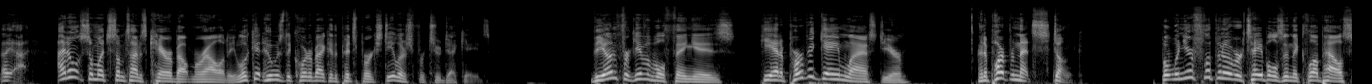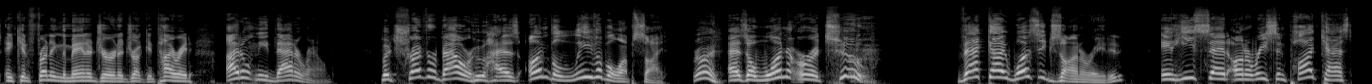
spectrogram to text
Like, I- I don't so much sometimes care about morality. Look at who was the quarterback of the Pittsburgh Steelers for two decades. The unforgivable thing is he had a perfect game last year, and apart from that, stunk. But when you're flipping over tables in the clubhouse and confronting the manager in a drunken tirade, I don't need that around. But Trevor Bauer, who has unbelievable upside, Right. as a one or a two. That guy was exonerated, and he said on a recent podcast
